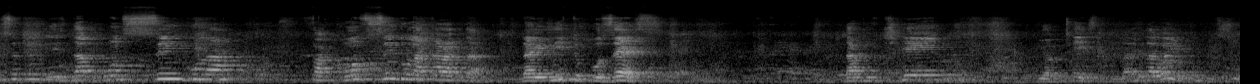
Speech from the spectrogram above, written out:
Discipline is that one singular fact, one singular character that you need to possess that will change your taste. It's like when you cook the soup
